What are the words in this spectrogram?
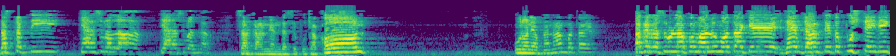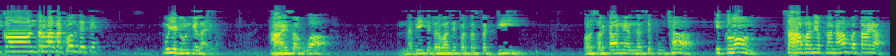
دستک دی، یا رسول اللہ، یا رسول اللہ۔ سرکار نے اندر سے پوچھا، کون؟ انہوں نے اپنا نام بتایا۔ اگر رسول اللہ کو معلوم ہوتا کہ غیب جانتے تو پوچھتے ہی نہیں، کون؟ دروازہ کھول دیتے۔ وہ یہ ڈھونڈ کے لائے گا۔ ہاں ایسا ہوا۔ نبی کے دروازے پر دستک دی اور سرکار نے اندر سے پوچھا کہ کون؟ صحابہ نے اپنا نام بتایا۔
